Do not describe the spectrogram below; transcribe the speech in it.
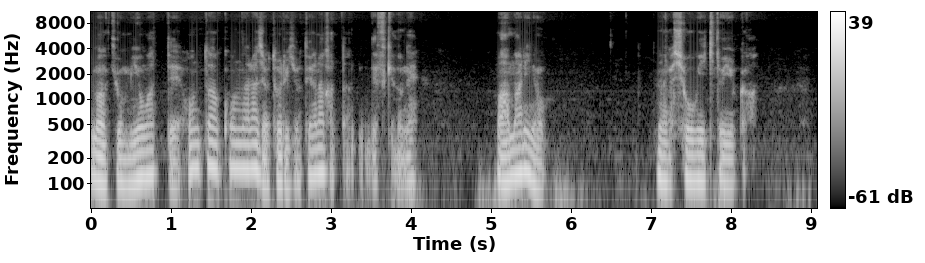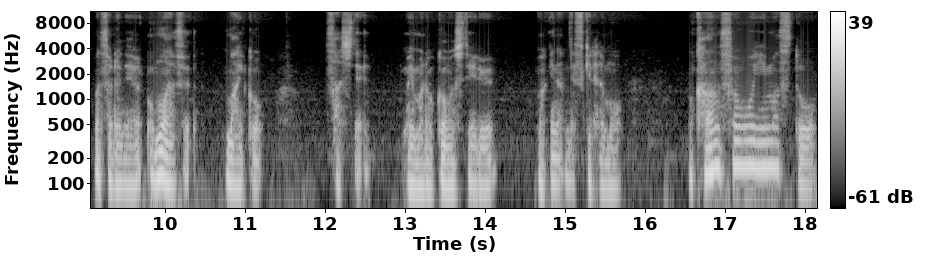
でまあ今日見終わって、本当はこんなラジオ撮る予定はなかったんですけどね、まああまりの、なんか衝撃というか、まあそれで思わずマイクを挿して、今録音しているわけなんですけれども、感想を言いますと、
